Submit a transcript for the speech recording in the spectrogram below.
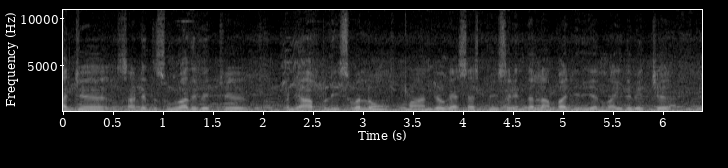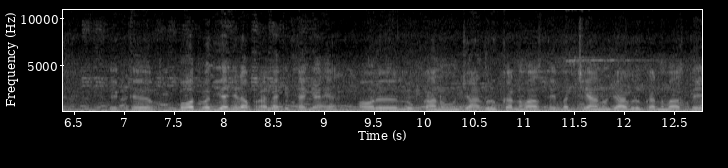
ਅੱਜ ਸਾਡੇ ਦਸੂਹਾ ਦੇ ਵਿੱਚ ਪੰਜਾਬ ਪੁਲਿਸ ਵੱਲੋਂ ਮਾਨਯੋਗ ਐਸਐਸਪੀ ਸੁਰਿੰਦਰ ਲਾਂਬਾ ਜੀ ਦੀ ਅਗਵਾਈ ਦੇ ਵਿੱਚ ਇੱਕ ਬਹੁਤ ਵਧੀਆ ਜਿਹੜਾ ਉਪਰਾਲਾ ਕੀਤਾ ਗਿਆ ਹੈ ਔਰ ਲੋਕਾਂ ਨੂੰ ਜਾਗਰੂਕ ਕਰਨ ਵਾਸਤੇ, ਬੱਚਿਆਂ ਨੂੰ ਜਾਗਰੂਕ ਕਰਨ ਵਾਸਤੇ,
